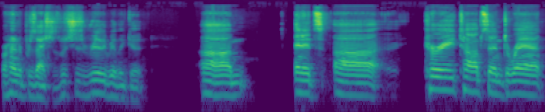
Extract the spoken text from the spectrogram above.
for 100 possessions, which is really, really good. Um, and it's uh, Curry, Thompson, Durant,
